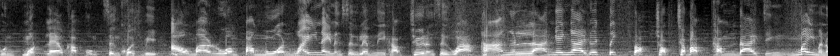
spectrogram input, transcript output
คุณหมดแล้วครับผม ซึ่งโค้ชบีเอามารวมประมวลไว้ในหนังสือเล่มนี้ครับชื่อหนังสือว่าหาเงินล้านง่าย ๆ ด้วย TikTok Shop ฉบับทำได้จริงไม่มโน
